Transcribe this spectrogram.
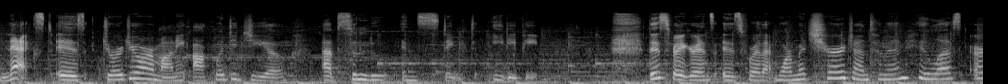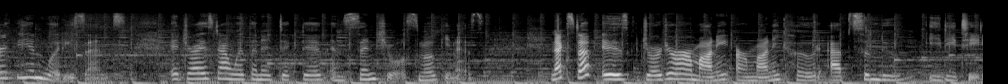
Next is Giorgio Armani Acqua di Gio Absolute Instinct EDP. This fragrance is for that more mature gentleman who loves earthy and woody scents. It dries down with an addictive and sensual smokiness. Next up is Giorgio Armani Armani Code Absolute EDT.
